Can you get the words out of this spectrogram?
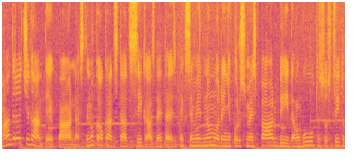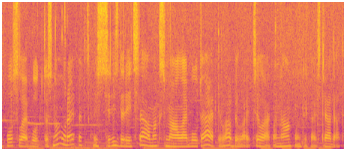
madrači gan tiek pārnesti. Nu, kaut kādas tādas sīkās detaļas. Teiksim, ir numuriņi, kurus mēs pārbīdam gultus uz citu pusi, lai būtu tas numura efekts. Viss ir izdarīts tā maksimāli, lai būtu ērti, labi, lai cilvēki var nākt un tikai strādāt.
